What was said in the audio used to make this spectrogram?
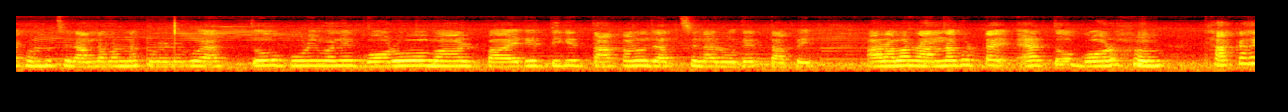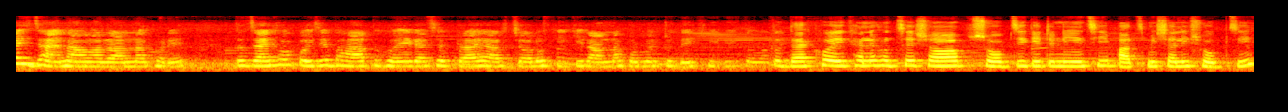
এখন হচ্ছে রান্না বান্না করে নেব। এত পরিমাণে গরম আর বাইরের দিকে তাকানো যাচ্ছে না রোদের তাপে। আর আমার রান্নাঘরটা এত গরম, থাকাই যায় না আমার রান্নাঘরে। তো যাই হোক, ওই যে ভাত হয়ে গেছে প্রায়। আর চলো, কি কি রান্না করব একটু দেখিয়ে দিই তোমার তো দেখো, এখানে হচ্ছে সব সবজি কেটে নিয়েছি, পাঁচমিশালি সবজি।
